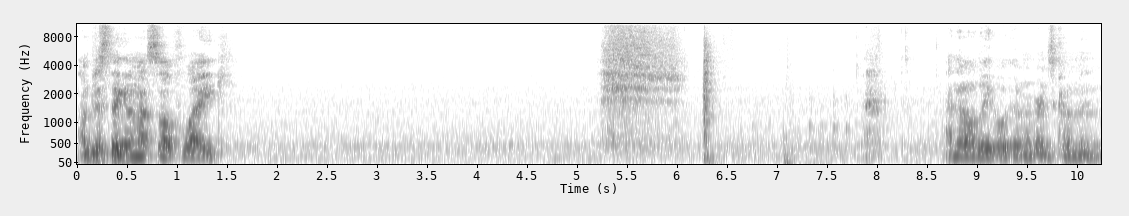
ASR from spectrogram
I'm just thinking to myself, like, I know illegal immigrants come in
